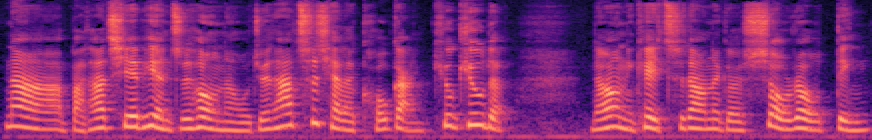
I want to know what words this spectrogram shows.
那把它切片之后呢？我觉得它吃起来的口感 Q Q 的，然后你可以吃到那个瘦肉丁。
